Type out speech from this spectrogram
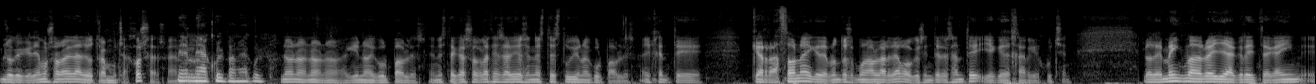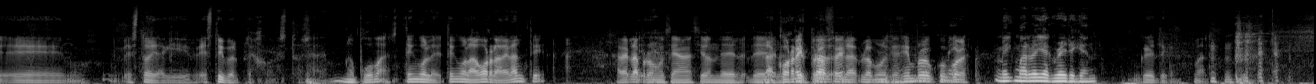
lo que queríamos hablar era de otras muchas cosas. sea, Me, no- me da culpa, me da culpa. No, no, no, no, aquí no hay culpables. En este caso, gracias a Dios, en este estudio no hay culpables. Hay gente que razona y que de pronto se pone a hablar de algo que es interesante y hay que dejar que escuchen. Lo de Make Marbella Great Again, eh, estoy aquí, estoy perplejo con esto. O sea, no puedo más. Tengo, le- tengo la gorra delante, A ver la pronunciación de, de- la del correcta, profe. la, la pronunciación. pro- cor- Make Marbella great again. Great Again, vale.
